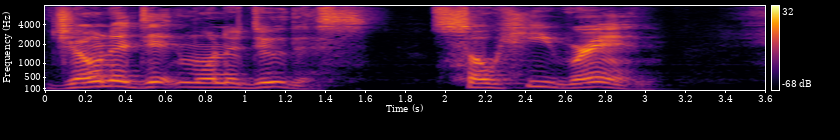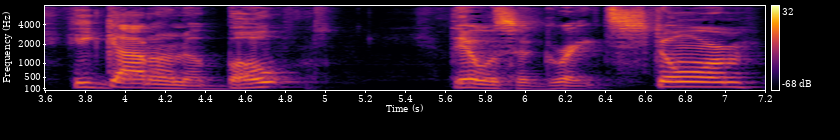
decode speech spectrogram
Jonah didn't want to do this, so he ran. He got on a boat there was a great storm.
